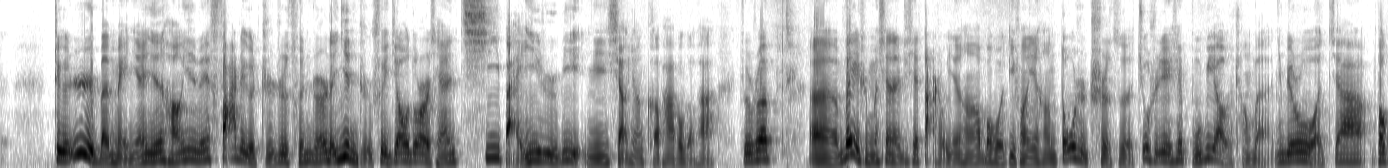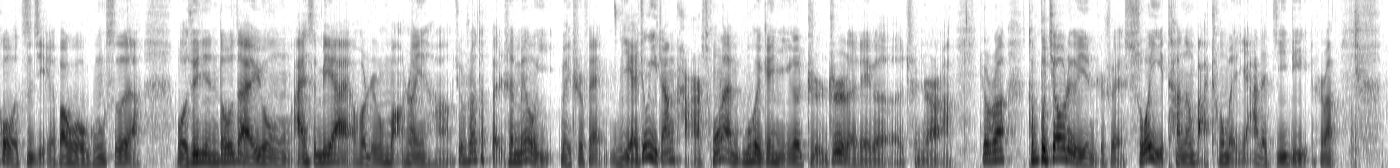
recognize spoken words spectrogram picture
这个日本每年银行因为发这个纸质存折的印纸税交多少钱？七百亿日币，你想想可怕不可怕？就是说，呃，为什么现在这些大手银行，包括地方银行都是赤字？就是这些不必要的成本。你比如我家，包括我自己，包括我公司呀，我最近都在用 SBI 或者这种网上银行，就是说它本身没有维持费，也就一张卡，从来不会给你一个纸质的这个存折啊。就是说它不交这个印纸税，所以它能把成本压得极低，是吧？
